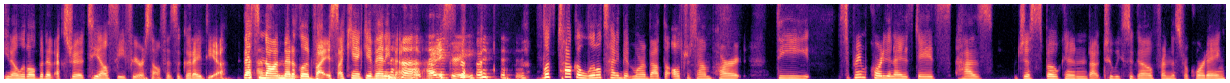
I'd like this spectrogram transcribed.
you know a little bit of extra tlc for yourself is a good idea. That's non-medical advice. I can't give any medical advice. i agree. Let's talk a little tiny bit more about the ultrasound part. The supreme court of the united states has just spoken about two weeks ago from this recording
